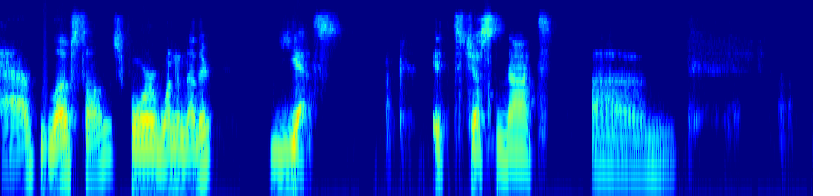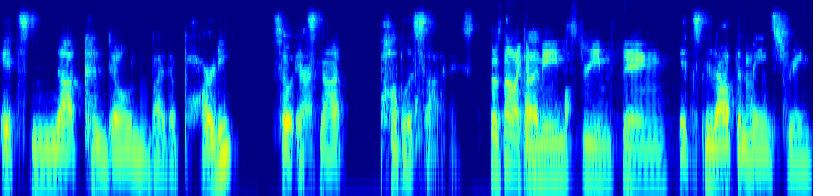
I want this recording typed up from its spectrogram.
have love songs for one another? Yes. It's just not. Um, it's not condoned by the party, so it's not publicized. So it's not like a mainstream thing. It's not the mainstream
